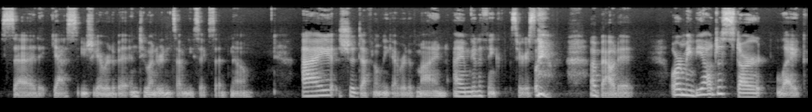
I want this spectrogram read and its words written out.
said yes, you should get rid of it, and 276 said no. I should definitely get rid of mine. I am going to think seriously about it or maybe I'll just start like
